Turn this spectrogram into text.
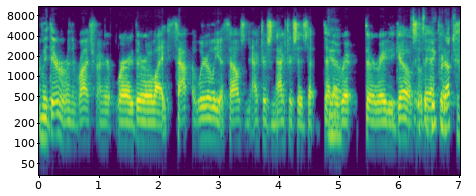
I mean, they were in the rush where, where there are like th- literally a thousand actors and actresses that, that yeah. are re- they're ready to go. So it's they a big production.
